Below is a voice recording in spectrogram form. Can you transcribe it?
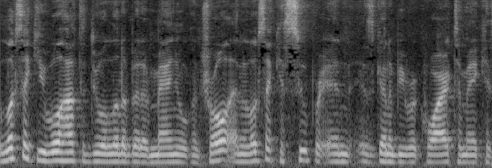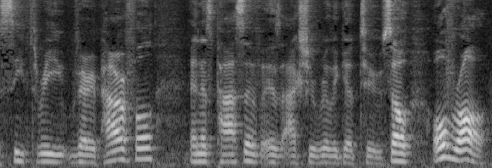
It looks like you will have to do a little bit of manual control, and it looks like his super in is going to be required to make his C3 very powerful, and his passive is actually really good too. So overall,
